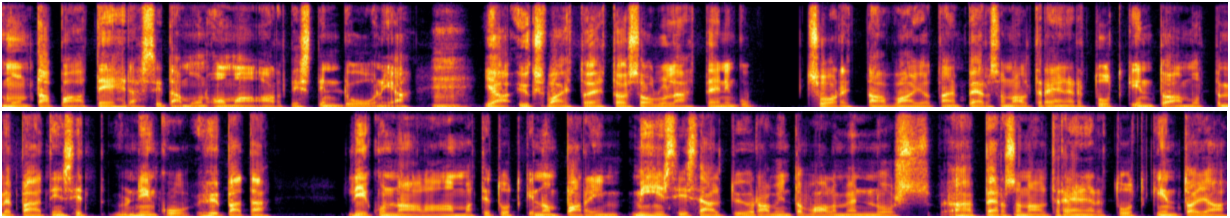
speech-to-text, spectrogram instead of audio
mun tapaa tehdä sitä mun omaa artistin duunia. Mm. Ja yksi vaihtoehto olisi ollut lähteä niin kuin suorittaa vain jotain personal trainer-tutkintoa, mutta me päätin sitten niin kuin hypätä liikunnalla ammattitutkinnon pariin, mihin sisältyy ravintovalmennus, personal trainer-tutkinto ja,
